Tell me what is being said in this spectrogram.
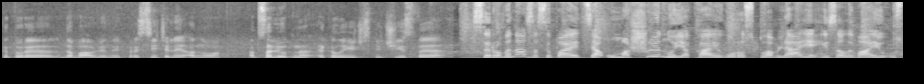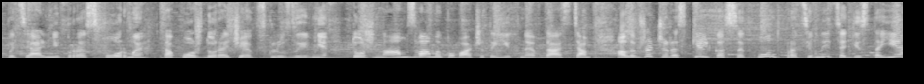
которые добавлены красители, оно абсолютно экологически чистое, Сировина засипається у машину, яка його розплавляє і заливає у спеціальні прес-форми. Також, до речі, ексклюзивні. Тож нам з вами побачити їх не вдасться. Але вже через кілька секунд працівниця дістає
